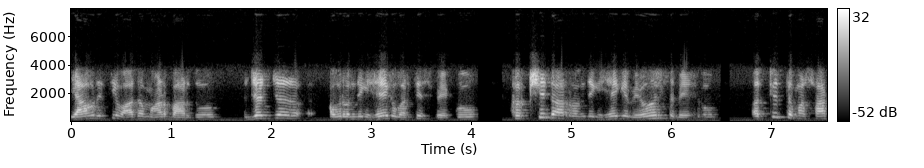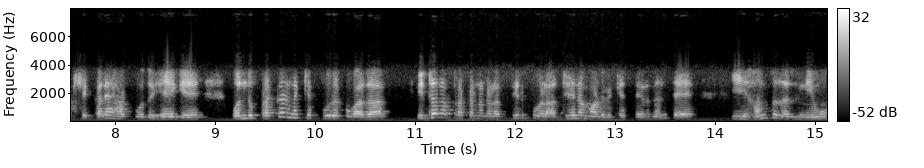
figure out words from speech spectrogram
ಯಾವ ರೀತಿ ವಾದ ಮಾಡಬಾರದು, ಜಡ್ಜ್ ಅವರೊಂದಿಗೆ ಹೇಗೆ ವರ್ತಿಸಬೇಕು, ಕಕ್ಷಿದಾರರೊಂದಿಗೆ ಹೇಗೆ ವ್ಯವಹರಿಸಬೇಕು, ಅತ್ಯುತ್ತಮ ಸಾಕ್ಷಿ ಕಲೆ ಹಾಕುವುದು ಹೇಗೆ, ಒಂದು ಪ್ರಕರಣಕ್ಕೆ ಪೂರಕವಾದ ಇತರ ಪ್ರಕರಣಗಳ ತೀರ್ಪುಗಳ ಅಧ್ಯಯನ ಮಾಡುವಿಕೆ ಸೇರಿದಂತೆ ಈ ಹಂತದಲ್ಲಿ ನೀವು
